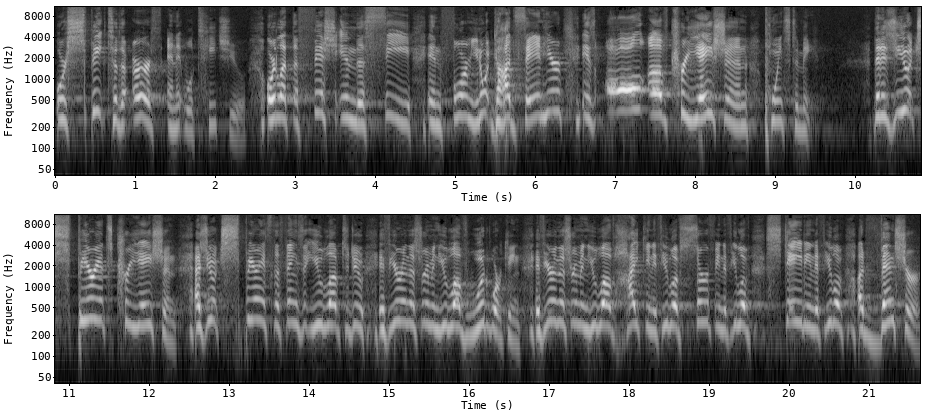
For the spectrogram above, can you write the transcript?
Or speak to the earth and it will teach you. Or let the fish in the sea inform you. You know what God's saying here? Is all of creation points to me. That as you experience creation, as you experience the things that you love to do, if you're in this room and you love woodworking, if you're in this room and you love hiking, if you love surfing, if you love skating, if you love adventure,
